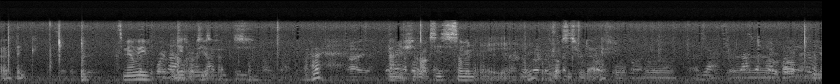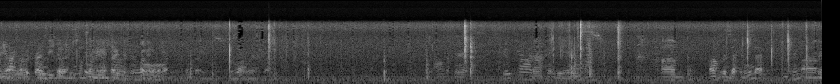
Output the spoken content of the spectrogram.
I think. To me, I'll move and use Roxy's effects. Okay. Banish the Roxy's, summon a Roxy's from deck. What is he doing? Something against token. That is. Um, the second step, um,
